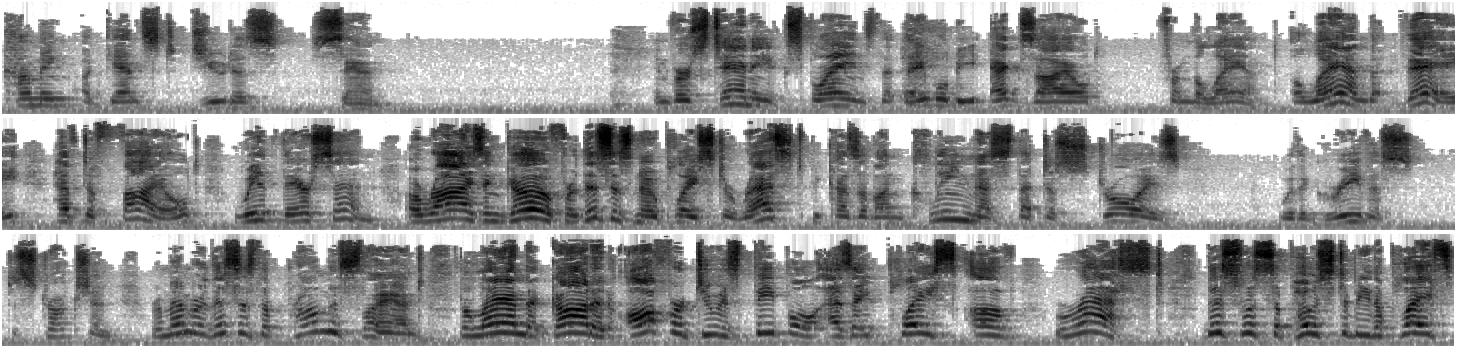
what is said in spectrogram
coming against Judah's sin. In verse 10, he explains that they will be exiled from the land, a land that they have defiled with their sin. Arise and go, for this is no place to rest because of uncleanness that destroys with a grievous destruction. Remember, this is the promised land, the land that God had offered to his people as a place of rest. This was supposed to be the place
